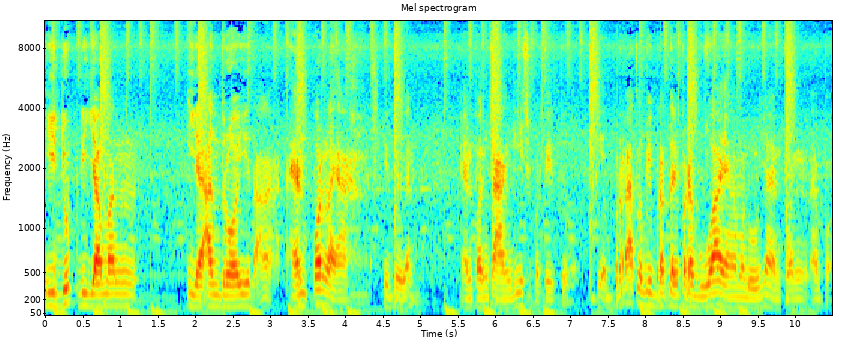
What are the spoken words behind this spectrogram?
hidup di zaman ya Android ah, handphone lah ya itu kan. Handphone canggih seperti itu. Ya berat lebih berat daripada gua yang emang dulunya handphone, handphone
